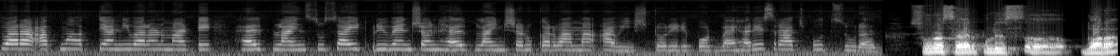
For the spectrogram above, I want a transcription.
દ્વારા આત્મહત્યા નિવારણ માટે હેલ્પલાઇન સુસાઇડ પ્રિવેન્શન હેલ્પલાઇન શરૂ કરવામાં આવી. Story report by Haresh Rajput, Surat. Surat શહેર પોલીસ દ્વારા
